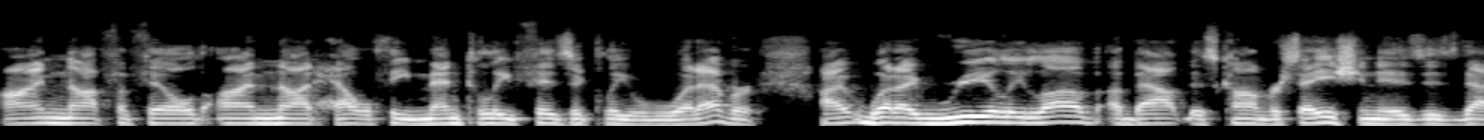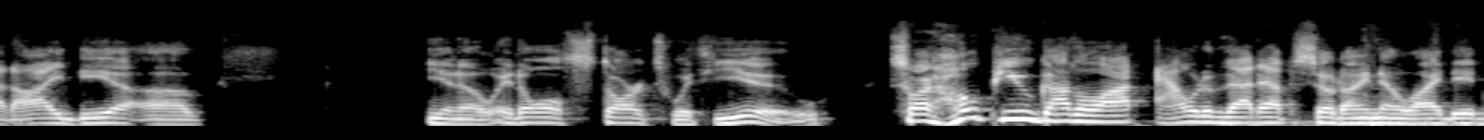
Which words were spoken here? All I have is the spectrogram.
I'm not fulfilled. I'm not healthy mentally, physically, whatever. I, what I really love about this conversation is, is that idea of, you know, it all starts with you. So I hope you got a lot out of that episode. I know I did.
